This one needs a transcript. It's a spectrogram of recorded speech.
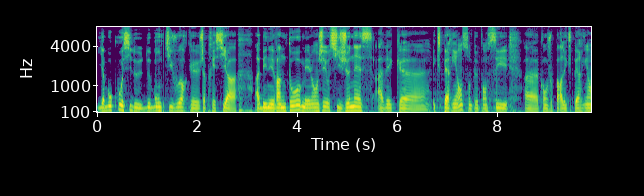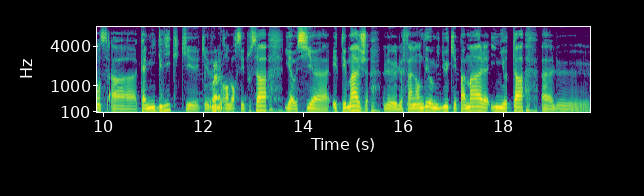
il y a beaucoup aussi de, de bons petits joueurs que j'apprécie à, à, Benevento, mélanger aussi jeunesse avec euh, expérience. On peut penser, euh, quand je parle expérience, à Camille Glick qui est, qui est venu ouais. renforcer tout ça. Il y a aussi euh, Etemage, le, le, finlandais au milieu qui est pas mal. Ignota, euh, le,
